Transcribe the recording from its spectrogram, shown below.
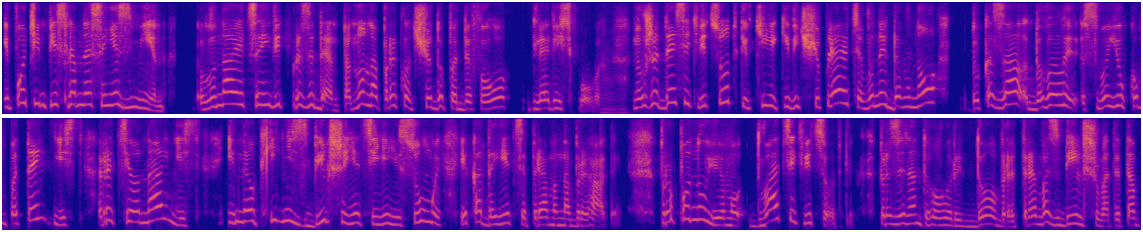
і потім після внесення змін лунає це і від президента. Ну, наприклад, щодо ПДФО для військових. Ну вже 10% ті, які відщепляються, вони давно доказали, довели свою компетентність, раціональність і необхідність збільшення цієї суми, яка дається прямо на бригади. Пропонуємо 20%. Президент говорить: добре, треба збільшувати. Там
